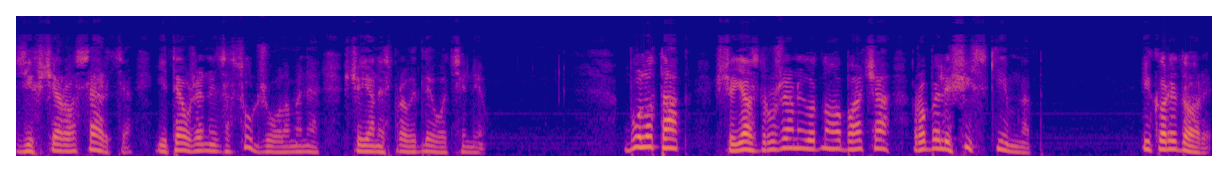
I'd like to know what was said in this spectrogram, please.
з їх щирого серця, і те вже не засуджувало мене, що я несправедливо оцінив. Було так, що я з дружиною одного багача робили шість кімнат і коридори.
